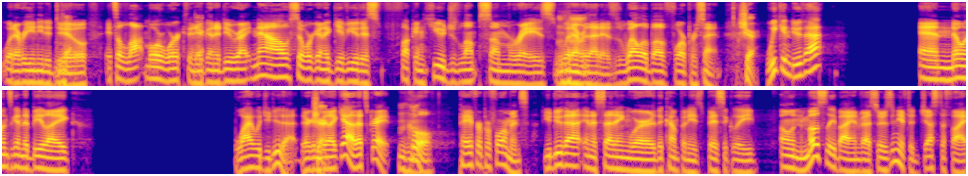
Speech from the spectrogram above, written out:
whatever you need to do. It's a lot more work than Yeah. you're going to do right now. So we're going to give you this fucking huge lump sum raise, whatever Mhm. that is, well above 4%. Sure. We can do that. And no one's going to be like, why would you do that? They're going to Sure. be like, yeah, that's great. Mhm. Cool. Pay for performance. You do that in a setting where the company's basically owned mostly by investors and you have to justify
